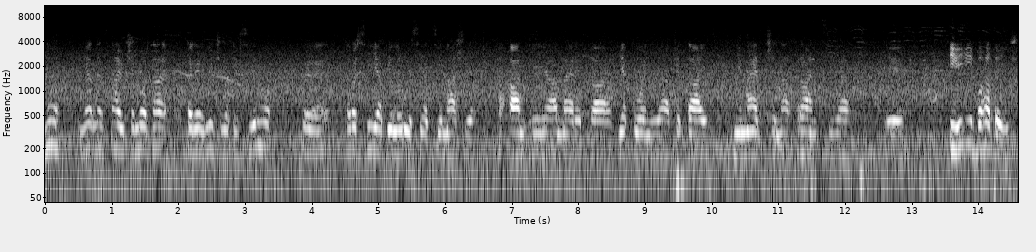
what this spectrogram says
Ну, я не знаю, чи можна перелічувати всі. Ну, е, Росія, Білорусія, ці наші, Англія, Америка, Японія, Китай, Німеччина, Франція і, і багато інших.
